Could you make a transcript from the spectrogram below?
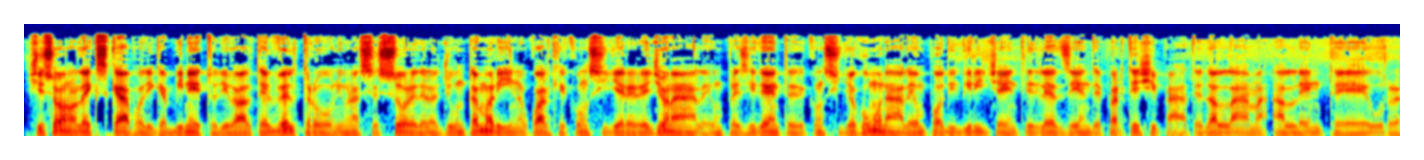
ci sono l'ex capo di gabinetto di Walter Veltroni, un assessore della giunta Marino, qualche consigliere regionale, un presidente del consiglio comunale e un po' di dirigenti delle aziende partecipate dall'AMA all'ente EUR.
